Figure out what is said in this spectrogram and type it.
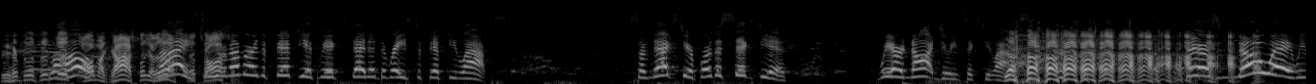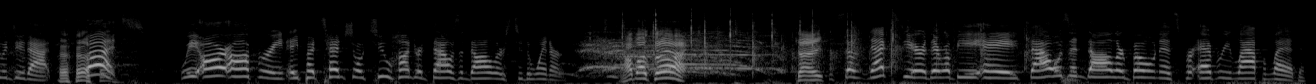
We're here for the 50th? Oh. Oh, my gosh, look at nice. that. That's so awesome. you remember in the 50th, we extended the race to 50 laps. So next year for the 60th, we are not doing 60 laps. There's no way we would do that. But we are offering a potential $200,000 to the winner. How about that? Okay. So next year there will be a thousand dollar bonus for every lap led.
